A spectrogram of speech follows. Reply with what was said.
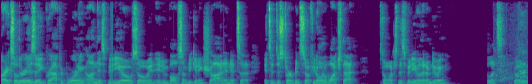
All right, so there is a graphic warning on this video. So it, it involves somebody getting shot and it's a it's a disturbance. So if you don't want to watch that, just don't watch this video that I'm doing. So let's go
